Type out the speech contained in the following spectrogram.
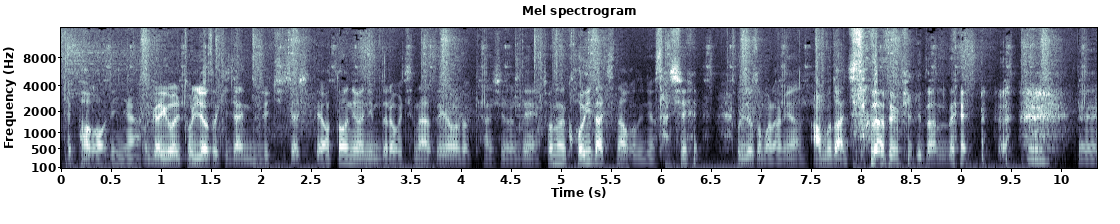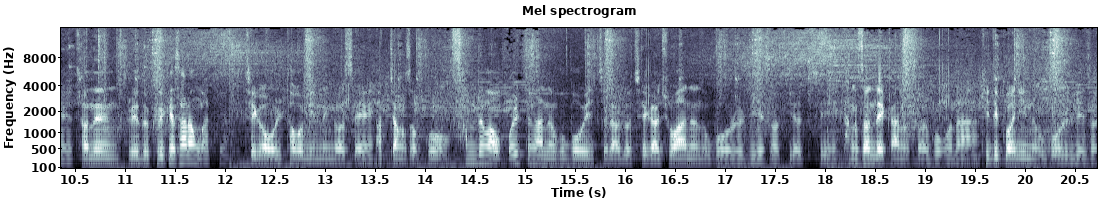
개파가 어디냐? 그러니까 이걸 돌려서 기자님들이 취재하실 때 어떤 의원님들하고 친하세요? 이렇게 하시는데 저는 거의 다 친하거든요. 사실 돌려서 말하면 아무도 안 친하다는 의미기도 한데 네, 저는 그래도 그렇게 살아온 것 같아요. 제가 옳다고 믿는 것에 앞장섰고 3등하고 꼴등하는 후보일지라도 제가 좋아하는 후보를 위해서 뛰었지 당선될 가능성을 보거나 기득권 있는 후보를 위해서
